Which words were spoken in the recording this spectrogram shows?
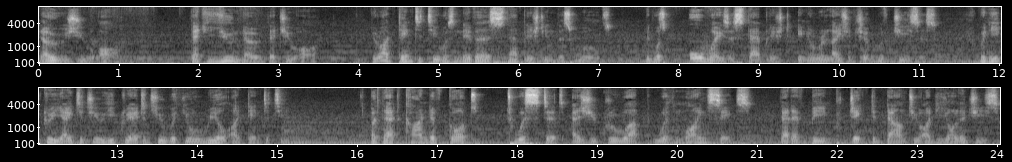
knows you are. That you know that you are. Your identity was never established in this world, it was always established in your relationship with Jesus. When He created you, He created you with your real identity. But that kind of got twisted as you grew up with mindsets that have been projected down to you, ideologies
